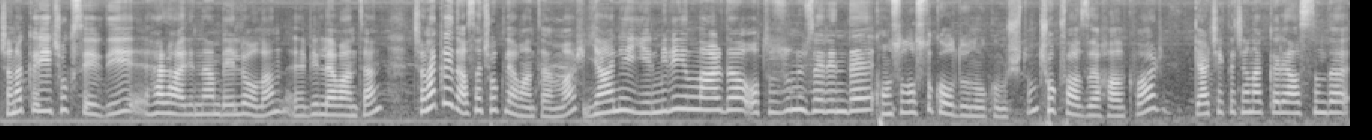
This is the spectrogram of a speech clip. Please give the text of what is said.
Çanakkale'yi çok sevdiği her halinden belli olan e, bir Levanten. Çanakkale'de aslında çok Levanten var. Yani 20'li yıllarda 30'un üzerinde konsolosluk olduğunu okumuştum. Çok fazla halk var. Gerçekte Çanakkale aslında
